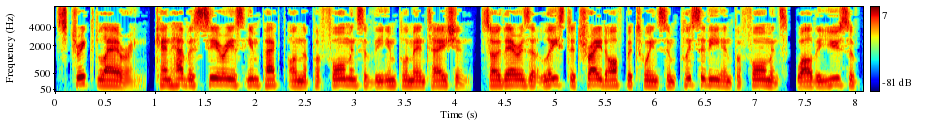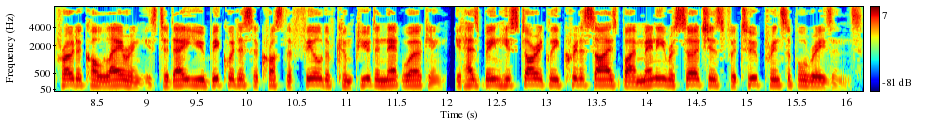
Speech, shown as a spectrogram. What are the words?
Strict layering can have a serious impact on the performance of the implementation, so there is at least a trade-off between simplicity and performance. While the use of protocol layering is today ubiquitous across the field of computer networking, it has been historically criticized by many researchers for two principal reasons.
